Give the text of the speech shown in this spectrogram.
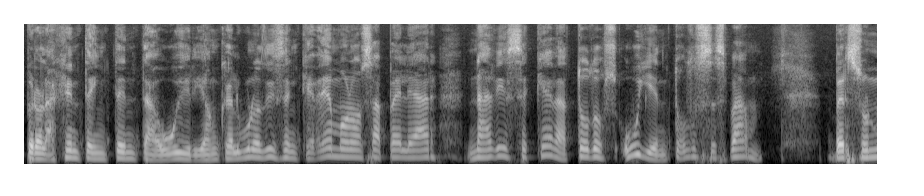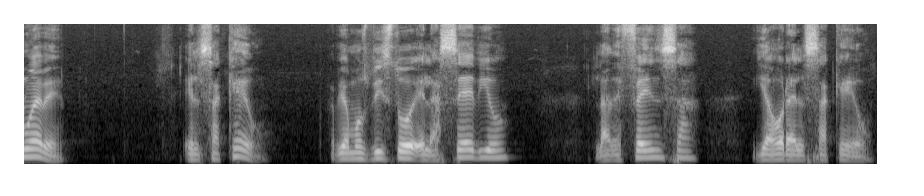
pero la gente intenta huir y aunque algunos dicen quedémonos a pelear, nadie se queda, todos huyen, todos se van. Verso 9, el saqueo. Habíamos visto el asedio, la defensa y ahora el saqueo.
